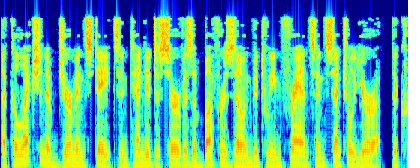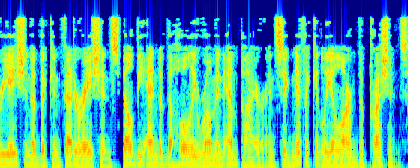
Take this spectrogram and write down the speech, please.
A collection of German states intended to serve as a buffer zone between France and Central Europe, the creation of the Confederation spelled the end of the Holy Roman Empire and significantly alarmed the Prussians.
